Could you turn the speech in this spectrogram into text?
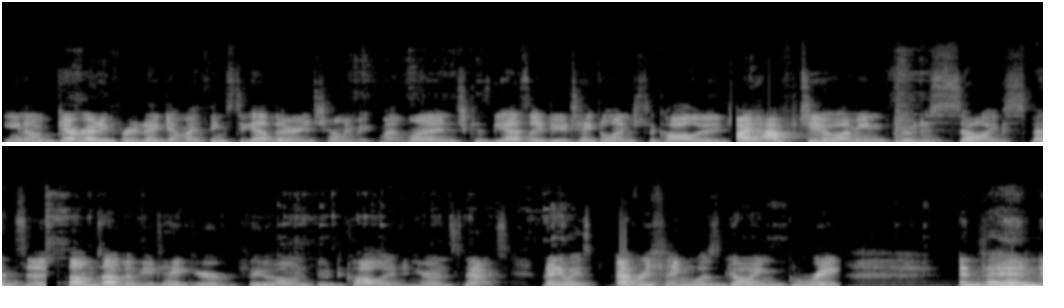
you know, get ready for today, get my things together, and she helped me make my lunch. Because yes, I do take lunch to college. I have to. I mean, food is so expensive. Thumbs up if you take your food, own food to college and your own snacks. But anyways, everything was going great. And then,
